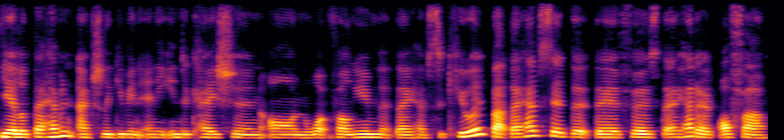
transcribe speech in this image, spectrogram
Yeah, look, they haven't actually given any indication on what volume that they have secured, but they have said that their first, they had an offer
